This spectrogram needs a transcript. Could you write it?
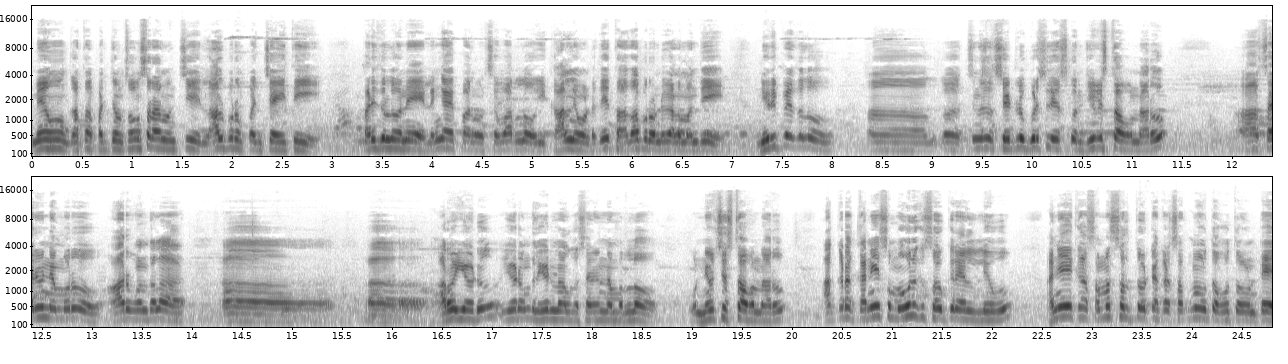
మేము గత పద్దెనిమిది సంవత్సరాల నుంచి లాల్పురం పంచాయతీ పరిధిలోనే లింగాయపాలెం శివార్లో ఈ కాలనీ ఉంటుంది. దాదాపు రెండు వేల మంది నిరుపేదలు చిన్న చిన్న షెడ్లు గుడిసెలు వేసుకొని జీవిస్తూ ఉన్నారు. ఆ, సర్వే నెంబరు ఆరు వందల అరవై ఏడు ఏడు వందల ఏడు నాలుగు సర్వే నెంబర్లో నివసిస్తూ ఉన్నారు. అక్కడ కనీసం మౌలిక సౌకర్యాలు లేవు. అనేక సమస్యలతోటి అక్కడ సతమవుతూ అవుతూ ఉంటే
